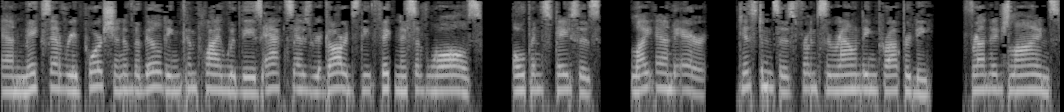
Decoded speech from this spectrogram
and makes every portion of the building comply with these acts as regards the thickness of walls, open spaces, light and air, distances from surrounding property, frontage lines,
